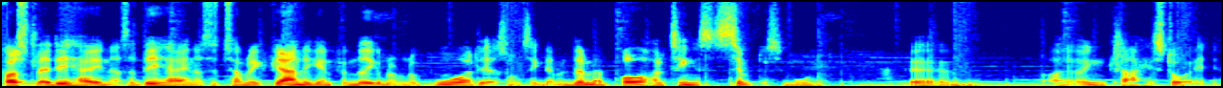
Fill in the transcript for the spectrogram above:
først lader det her ind, og så det her ind, og så tør man ikke fjerne det igen, for man ved ikke, om man bruger det og sådan noget. Men det med at prøve at holde tingene så simple som muligt, øh, og, og en klar historie i det.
